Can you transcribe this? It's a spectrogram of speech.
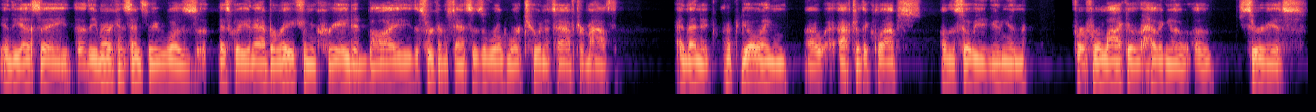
in the essay, the, the, American century was basically an aberration created by the circumstances of World War II and its aftermath, and then it kept going uh, after the collapse of the Soviet Union for for lack of having a, a serious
